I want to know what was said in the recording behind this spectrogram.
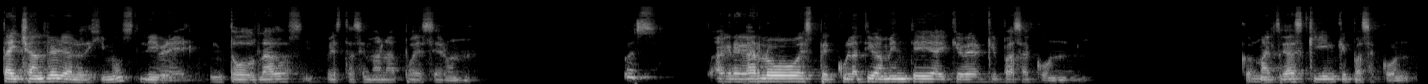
Ty Chandler, ya lo dijimos, libre en todos lados. Y esta semana puede ser un. Pues agregarlo especulativamente. Hay que ver qué pasa con, con Miles Gaskin, qué pasa con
